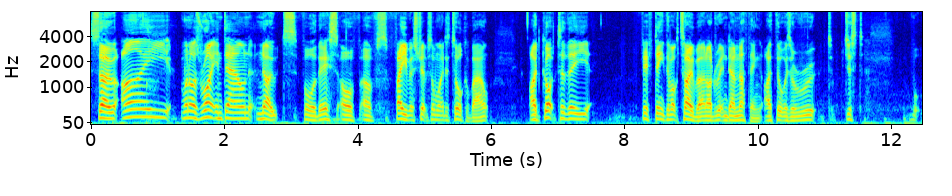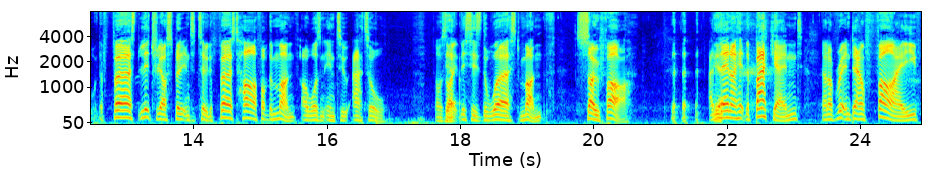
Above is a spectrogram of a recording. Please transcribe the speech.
So I, when I was writing down notes for this of of favourite strips I wanted to talk about, I'd got to the fifteenth of October and I'd written down nothing. I thought it was a ru- just the first. Literally, I'll split it into two. The first half of the month I wasn't into at all. I was Yeah. like, this is the worst month so far. And Yeah. then I hit the back end and I've written down five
